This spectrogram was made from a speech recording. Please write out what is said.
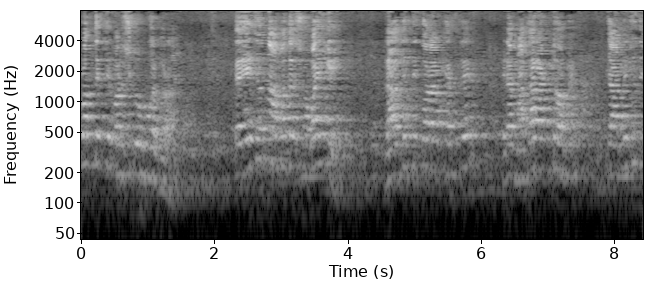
প্রত্যেকটি মানুষকে উপকার করা। তাই এই জন্য আমাদের সবাইকে রাজনীতি করার ক্ষেত্রে এটা মাথা রাখতে হবে। যে আমি যদি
